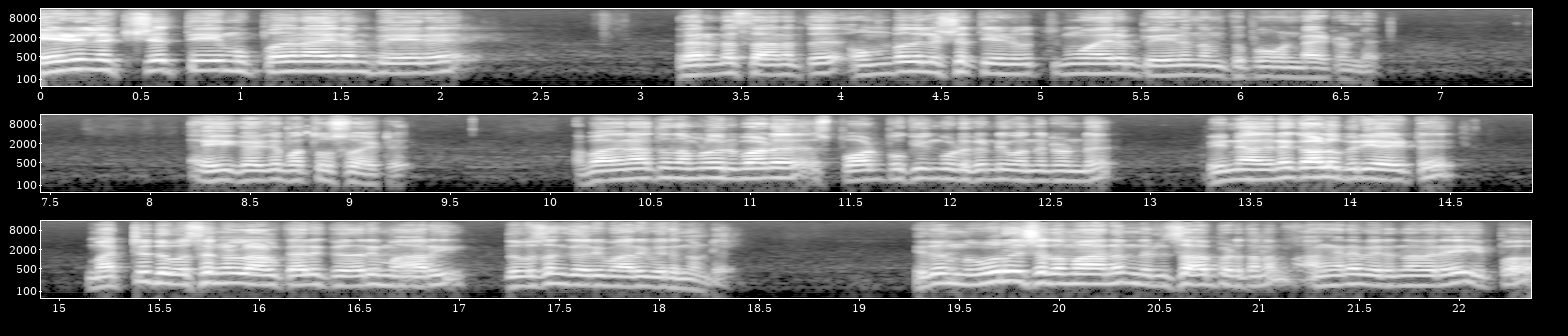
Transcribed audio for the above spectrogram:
ഏഴ് ലക്ഷത്തി മുപ്പതിനായിരം പേര് വരേണ്ട സ്ഥാനത്ത് ഒമ്പത് ലക്ഷത്തി എഴുപത്തി മൂവായിരം പേര് നമുക്കിപ്പോൾ ഉണ്ടായിട്ടുണ്ട്. ഈ കഴിഞ്ഞ പത്ത് ദിവസമായിട്ട്. അപ്പോൾ അതിനകത്ത് നമ്മൾ ഒരുപാട് സ്പോട്ട് ബുക്കിംഗ് കൊടുക്കേണ്ടി വന്നിട്ടുണ്ട്. പിന്നെ അതിനേക്കാൾ ഉപരിയായിട്ട് മറ്റ് ദിവസങ്ങളിൽ ആൾക്കാർ കയറി മാറി ദിവസം കയറി മാറി വരുന്നുണ്ട്. ഇത് നൂറ് ശതമാനം നിരുത്സാഹപ്പെടുത്തണം. അങ്ങനെ വരുന്നവരെ ഇപ്പോൾ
